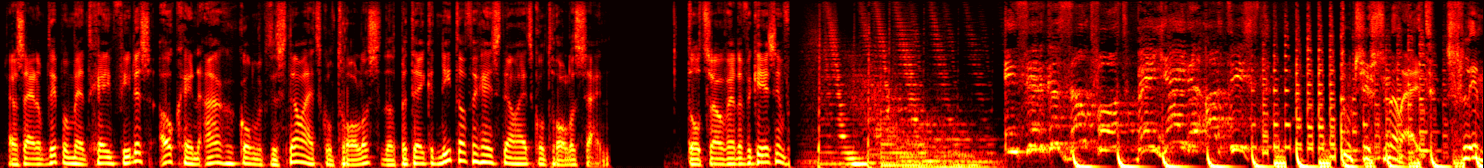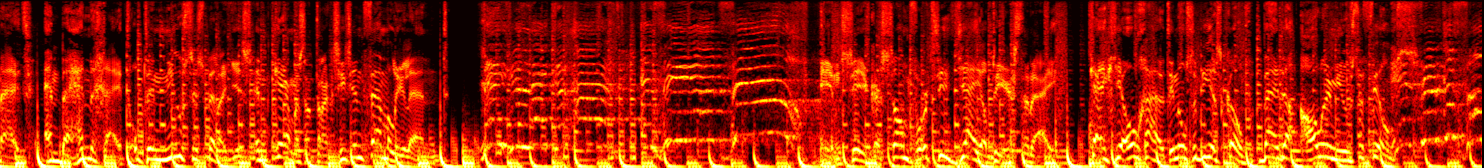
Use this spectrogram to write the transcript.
Er zijn op dit moment geen files, ook geen aangekondigde snelheidscontroles. Dat betekent niet dat er geen snelheidscontroles zijn. Tot zover de verkeersinformatie. In Circus Zandvoort ben jij de artiest. Toets je snelheid, slimheid en behendigheid op de nieuwste spelletjes en kermisattracties in Familyland. Leef je lekker uit en zie het zelf. In Circus Zandvoort zit jij op de eerste rij. Kijk je ogen uit in onze bioscoop bij de allernieuwste films. In Circus Zandvoort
